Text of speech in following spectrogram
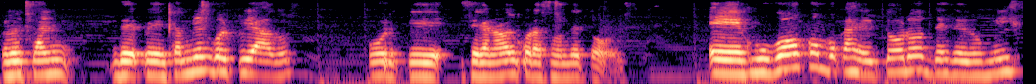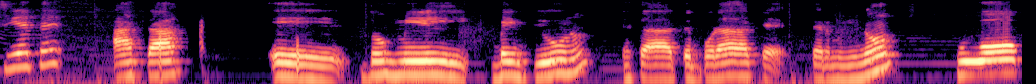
están, están bien golpeados porque se ganaba el corazón de todos. Eh, jugó con Bocas del Toro desde 2007 hasta 2021, eh, esta temporada que terminó. Jugó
